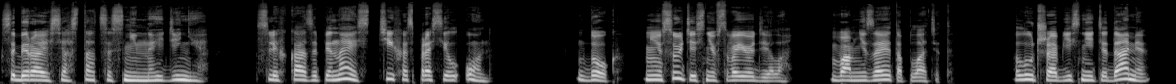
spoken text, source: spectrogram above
собираясь остаться с ним наедине?» Слегка запинаясь, тихо спросил он. «Док, не суйтесь не в свое дело. Вам не за это платят. Лучше объясните даме,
